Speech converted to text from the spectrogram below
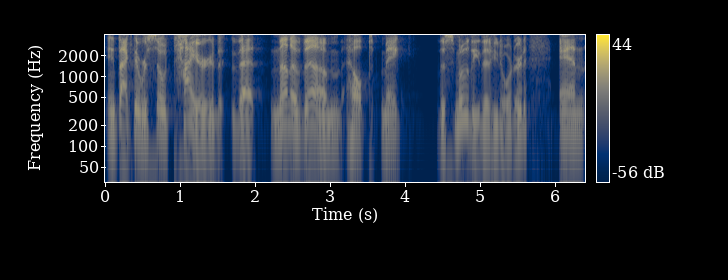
In fact, they were so tired that none of them helped make the smoothie that he'd ordered. And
